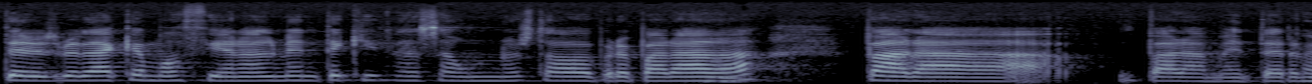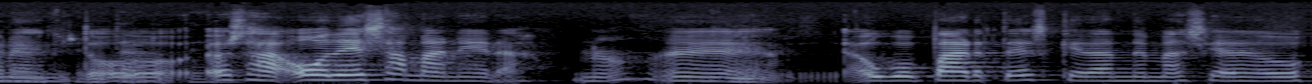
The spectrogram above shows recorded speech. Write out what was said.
pero es verdad que emocionalmente quizás aún no estaba preparada para, para meterme en todo, o sea, o de esa manera, ¿no? Hubo partes que eran demasiado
